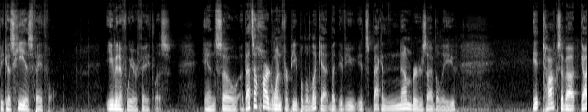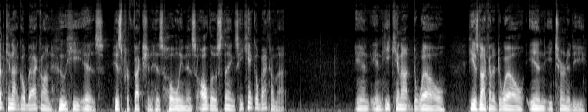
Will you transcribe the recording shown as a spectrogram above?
because he is faithful, even if we are faithless. And so uh, that's a hard one for people to look at, but if you it's back in Numbers, I believe. It talks about God cannot go back on who he is, his perfection, his holiness, all those things. He can't go back on that. And and he cannot dwell he is not going to dwell in eternity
